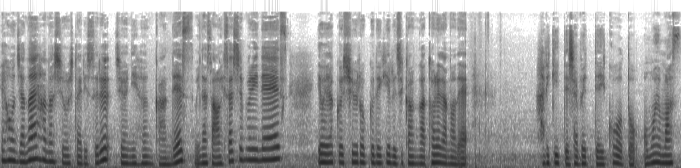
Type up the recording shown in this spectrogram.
絵本じゃない話をしたりする12分間です。皆さんお久しぶりです。ようやく収録できる時間が取れたので張り切って喋っていこうと思います。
